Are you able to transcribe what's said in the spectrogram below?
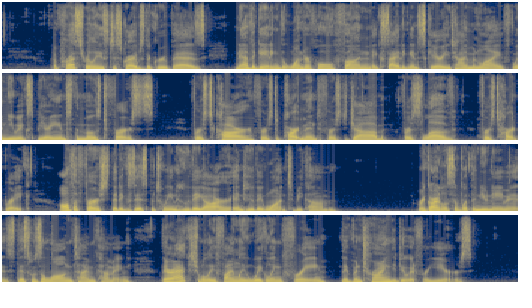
A press release describes the group as navigating the wonderful, fun, exciting, and scary time in life when you experience the most firsts first car, first apartment, first job, first love, first heartbreak, all the firsts that exist between who they are and who they want to become. Regardless of what the new name is, this was a long time coming. They're actually finally wiggling free. They've been trying to do it for years.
